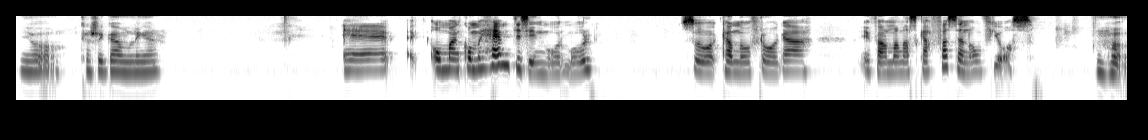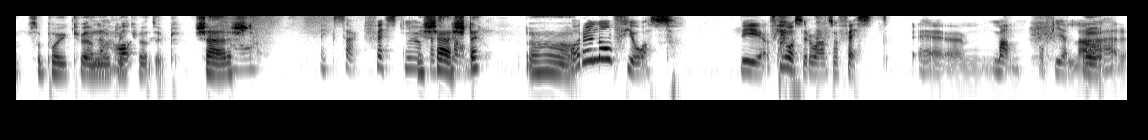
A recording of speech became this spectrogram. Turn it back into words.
Ja, kanske gamlingar. Eh, om man kommer hem till sin mormor så kan de fråga ifall man har skaffat sig någon fjås. Jaha, så pojkvän Eller och flickvän typ. Kärst. Ja, exakt, fästmö och fästman. kärste. Jaha. Har du någon fjås? Det är, fjås är då alltså fästman eh, man och fjälla Ja. är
